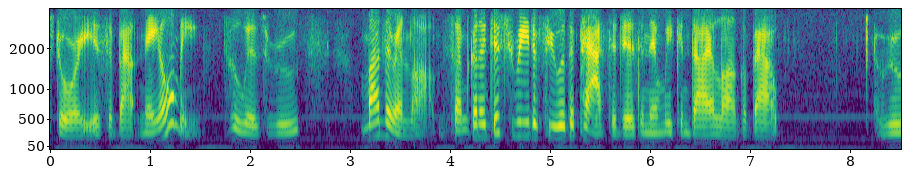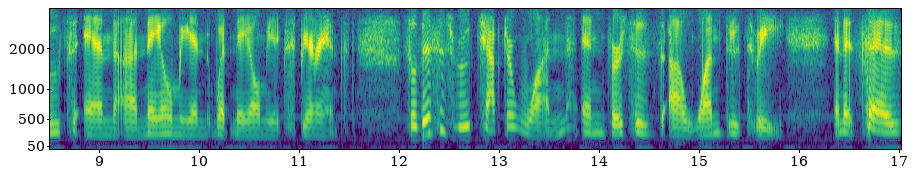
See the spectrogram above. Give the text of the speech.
story is about Naomi, who is Ruth's mother-in-law. So I'm going to just read a few of the passages, and then we can dialogue about Ruth and uh, Naomi and what Naomi experienced. So this is Ruth chapter 1 and verses uh, 1 through 3. And it says,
